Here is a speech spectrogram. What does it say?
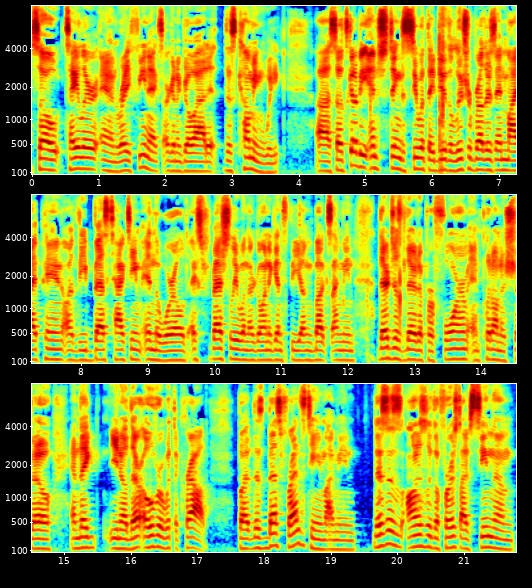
So Taylor and Rey Fénix are going to go at it this coming week. Uh, so it's going to be interesting to see what they do. The Lucha Brothers, in my opinion, are the best tag team in the world, especially when they're going against the Young Bucks. I mean, they're just there to perform and put on a show, and they, you know, they're over with the crowd. But this best friends team, I mean, this is honestly the first I've seen them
